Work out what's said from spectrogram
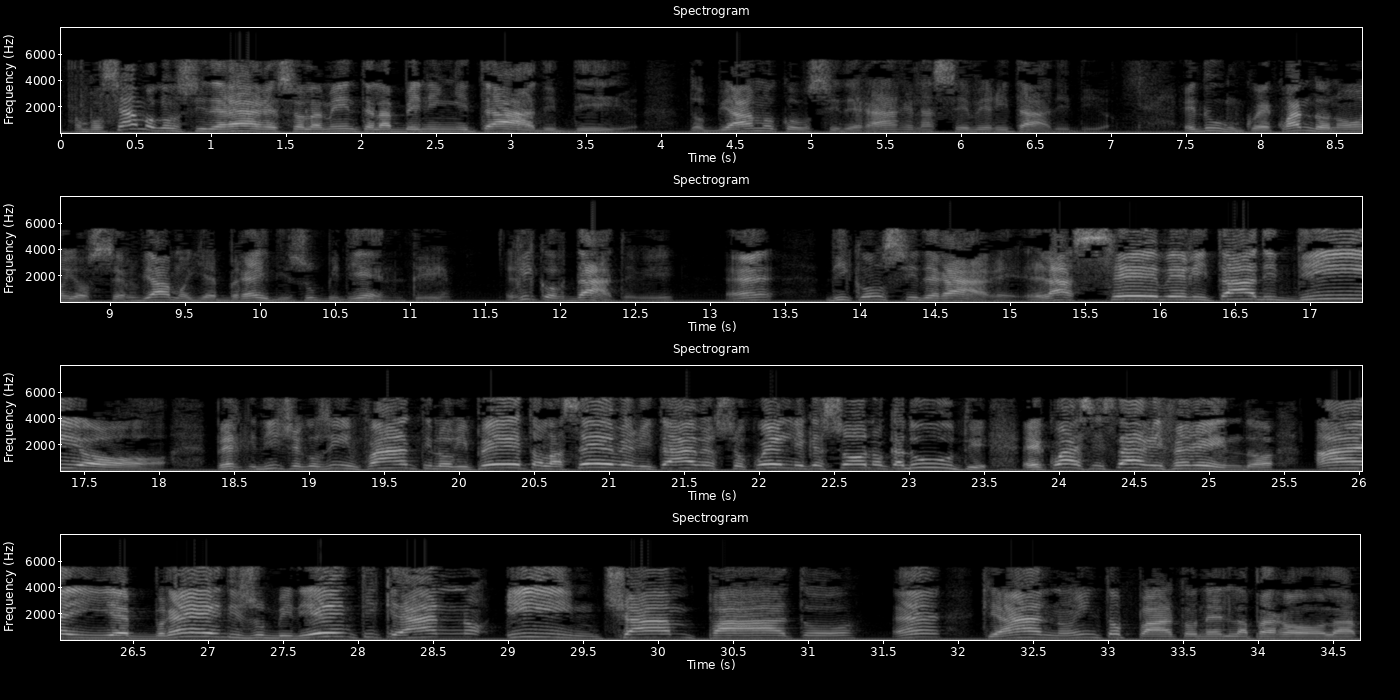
non possiamo considerare solamente la benignità di Dio, dobbiamo considerare la severità di Dio. E dunque, quando noi osserviamo gli ebrei disubbidienti, ricordatevi eh, di considerare la severità di Dio, perché dice così, infatti, lo ripeto, la severità verso quelli che sono caduti, e qua si sta riferendo agli ebrei disubbidienti che hanno inciampato, eh, che hanno intoppato nella parola.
